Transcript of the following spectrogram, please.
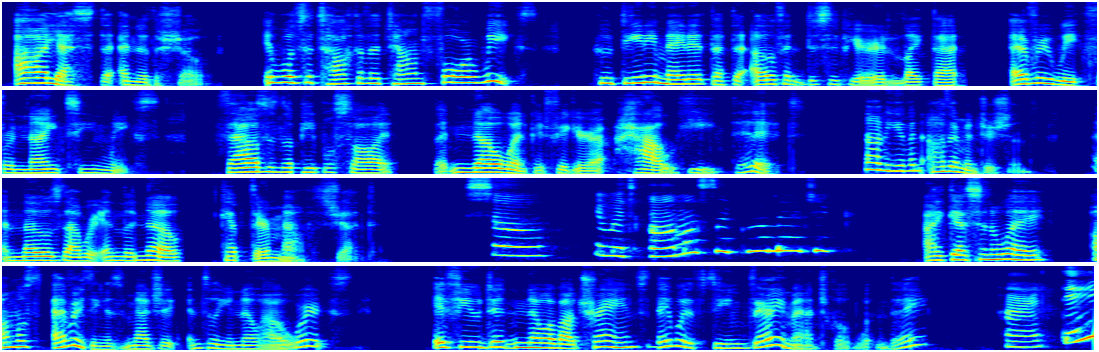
Ah, yes, the end of the show. It was the talk of the town for weeks. Houdini made it that the elephant disappeared like that every week for 19 weeks. Thousands of people saw it, but no one could figure out how he did it. Not even other magicians. And those that were in the know kept their mouths shut. So, it was almost like real magic? I guess in a way, almost everything is magic until you know how it works. If you didn't know about trains, they would seem very magical, wouldn't they? Aren't they?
